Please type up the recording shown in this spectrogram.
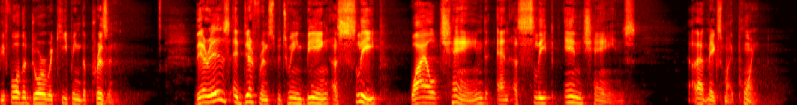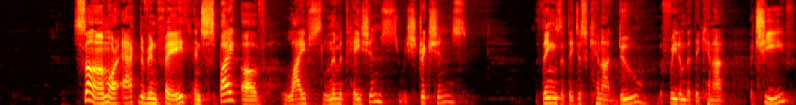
before the door were keeping the prison. There is a difference between being asleep while chained and asleep in chains. Now that makes my point. Some are active in faith in spite of life's limitations, restrictions, the things that they just cannot do, the freedom that they cannot achieve.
